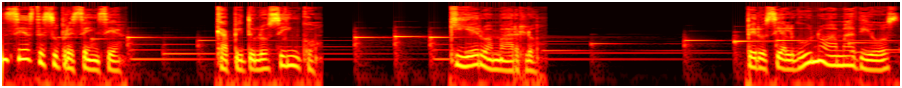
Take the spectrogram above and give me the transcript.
De su presencia. Capítulo 5. Quiero amarlo. Pero si alguno ama a Dios,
